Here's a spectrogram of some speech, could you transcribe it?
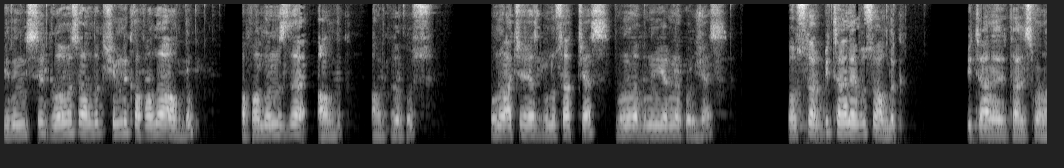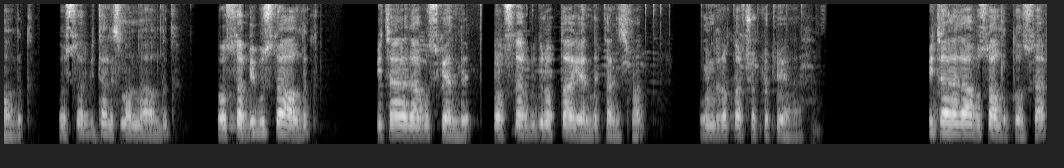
Birincisi Gloves aldık. Şimdi kafalığı aldım. Kafalığımızı da aldık. Artı 9. Bunu açacağız. Bunu satacağız. Bunu da bunun yerine koyacağız. Dostlar bir tane buz aldık. Bir tane de talisman aldık. Dostlar bir talisman daha aldık. Dostlar bir buz daha aldık. Bir tane daha buz geldi. Dostlar bir drop daha geldi talisman. Bugün droplar çok kötü ya. Bir tane daha buz aldık dostlar.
